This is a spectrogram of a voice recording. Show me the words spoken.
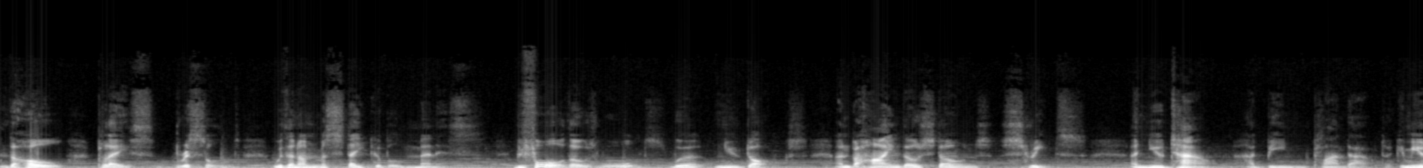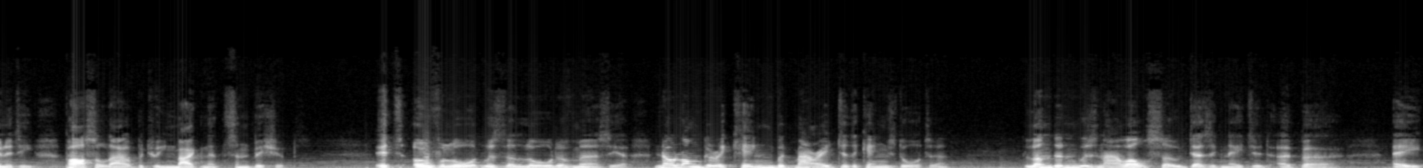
The whole place bristled with an unmistakable menace. Before those walls were new docks, and behind those stones, streets, a new town had been planned out, a community parcelled out between magnates and bishops. Its overlord was the Lord of Mercia, no longer a king, but married to the king's daughter. London was now also designated a burh, a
